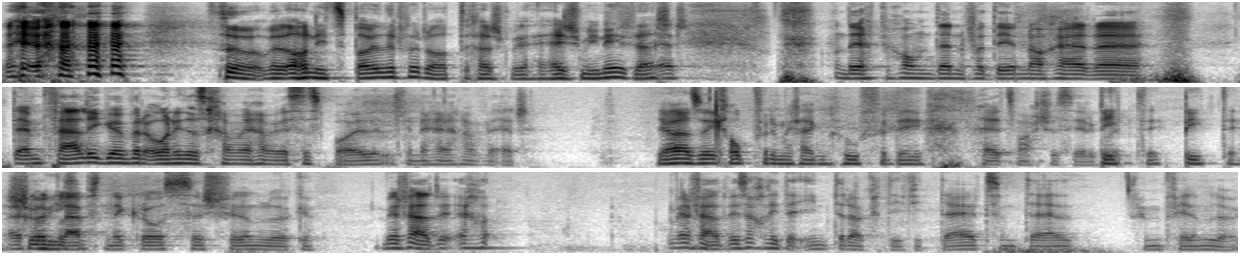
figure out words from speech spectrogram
ja. So, weil auch nicht Spoiler verraten kannst, du- hast du mich nicht, weißt Fair. Und ich bekomme dann von dir nachher äh, die Empfehlung über, ohne dass ich mich ein bisschen spoilern Das finde ich eigentlich noch fair. Ja, also ich opfere mich eigentlich auf für dich. Hey, jetzt machst du sehr gut. Bitte, bitte. Ich glaube nicht gross sonst Film schauen. Mir fehlt, ich, mir fehlt wie so ein bisschen die Interaktivität zum Teil im Film schauen.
